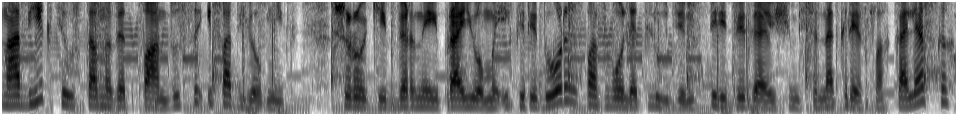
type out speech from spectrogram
На объекте установят пандусы и подъемник. Широкие дверные проемы и коридоры позволят людям, передвигающимся на креслах-колясках,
